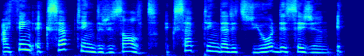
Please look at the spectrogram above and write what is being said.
I think accepting the result, accepting that it's your decision, it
